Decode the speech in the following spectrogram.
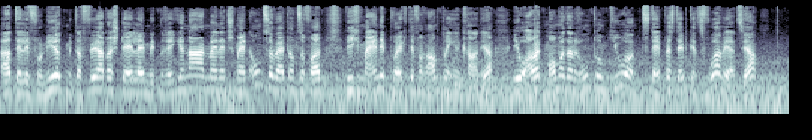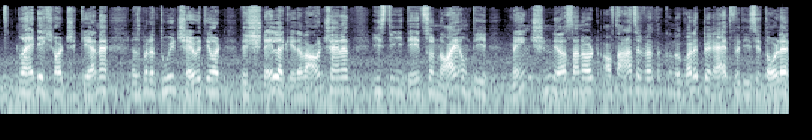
äh, telefoniert mit der Förderstelle, mit dem Regionalmanagement und so weiter und so fort, wie ich meine Projekte voranbringen kann, ja. Ich arbeite momentan rund um die Uhr und Step by Step geht's vorwärts, ja. Nur hätte ich halt schon gerne, dass bei der Do It Charity halt das schneller geht. Aber anscheinend ist die Idee zu neu und die Menschen ja, sind halt auf der einen Seite noch gar nicht bereit für diese tolle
